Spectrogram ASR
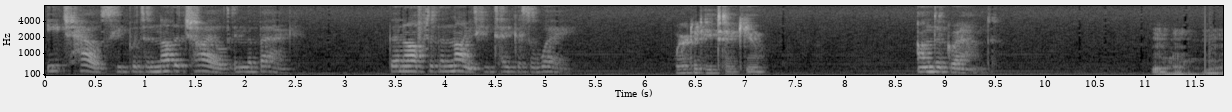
Each house he put another child in the bag. Then after the night he'd take us away. Where did he take you? Underground. Mm-hmm.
